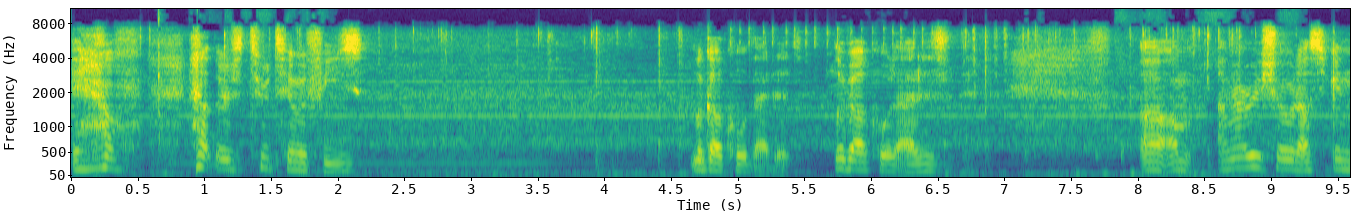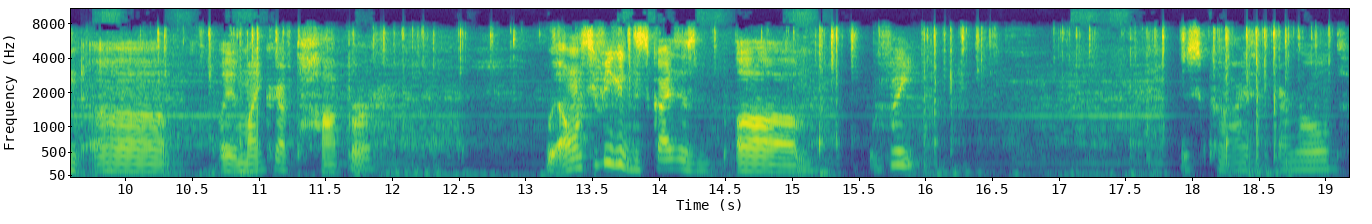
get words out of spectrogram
And there's two Timothys. Look how cool that is. Look how cool that is. Um, I'm not really sure what else you can, uh, wait, Minecart Hopper? Wait, I want to see if you can disguise as, um, what if I, disguise Emerald?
